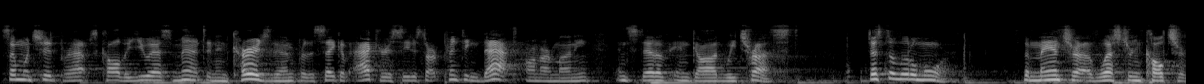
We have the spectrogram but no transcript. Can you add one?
Someone should perhaps call the U.S. Mint and encourage them, for the sake of accuracy, to start printing that on our money instead of in God we trust. Just a little more. It's the mantra of Western culture.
